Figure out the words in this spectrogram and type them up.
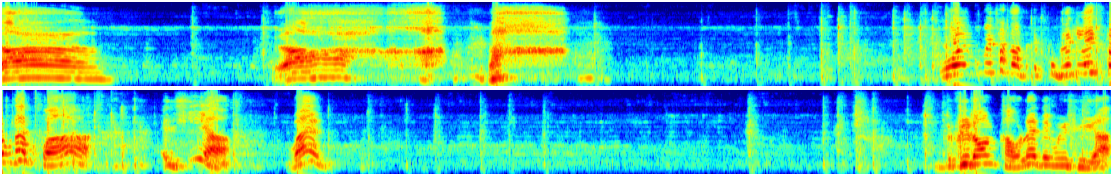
อ่าอ่าอ่า โอ้ยกูไม่ถนัดไอ้ปุ่มเล็กๆตรงด้านขวา ไอ้เชี่ยแม่งคือน้องเขาเล่นในมือถืออะ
